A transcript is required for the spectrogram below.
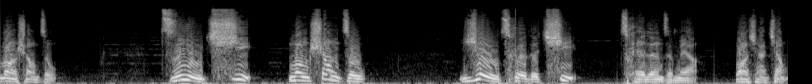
往上走。只有气往上走，右侧的气才能怎么样往下降。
